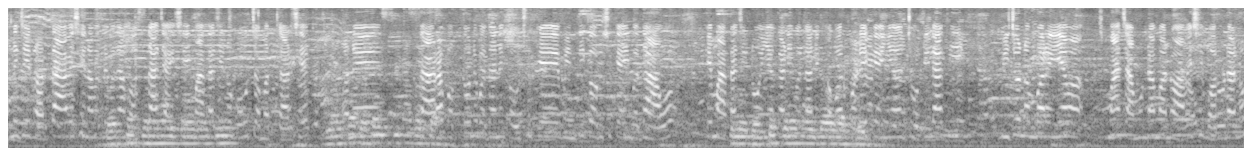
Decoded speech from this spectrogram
અને જે રડતા આવે છે એના બદલે બધા હસતા જાય છે. માતાજીનો બહુ ચમત્કાર છે. અને સારા ભક્તોને બધાને કહું છું કે વિનંતી કરું છું કે અહીં બધા આવો કે માતાજીનો અહીંયા આગળ બધાને ખબર પડે કે અહીંયા ચોટીલાથી બીજો નંબર અહીંયા માં ચામુંડામાંનો આવે છે બરોડાનો.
